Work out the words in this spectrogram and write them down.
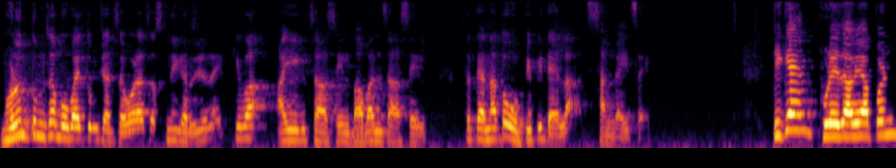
म्हणून तुमचा मोबाईल तुमच्या जवळच असणे गरजेचं आहे किंवा आईचा असेल बाबांचा असेल तर त्यांना तो ओ टी पी द्यायला सांगायचा आहे ठीक? आहे पुढे जाऊया आपण.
